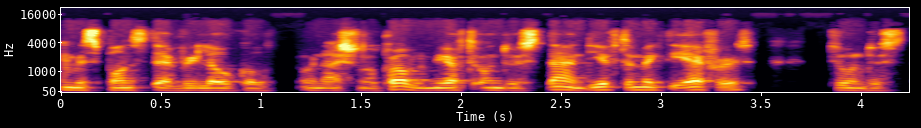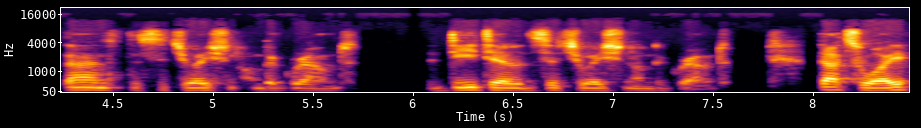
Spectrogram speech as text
in response to every local or national problem. You have to understand, you have to make the effort to understand the situation on the ground, the detail of the situation on the ground. That's why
